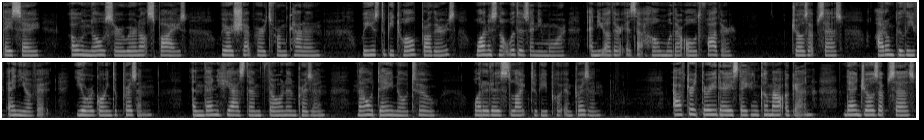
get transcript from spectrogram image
They say, Oh no, sir, we're not spies. We are shepherds from Canaan. We used to be twelve brothers. One is not with us anymore, and the other is at home with our old father. Joseph says, I don't believe any of it. You are going to prison. And then he has them thrown in prison. Now they know too what it is like to be put in prison. After three days, they can come out again. Then Joseph says,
